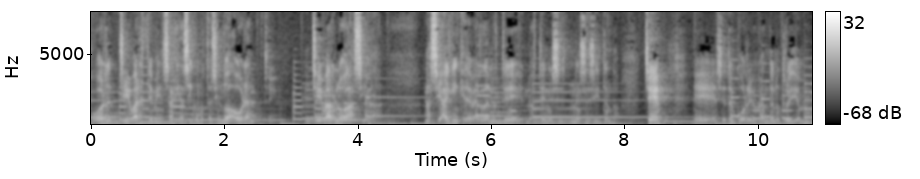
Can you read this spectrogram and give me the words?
Poder llevar este mensaje así como está haciendo ahora, Sí. llevarlo hacia, hacia alguien que de verdad lo esté, lo esté nece- necesitando. Che, eh, ¿se te ocurrió cantar en otro idioma?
